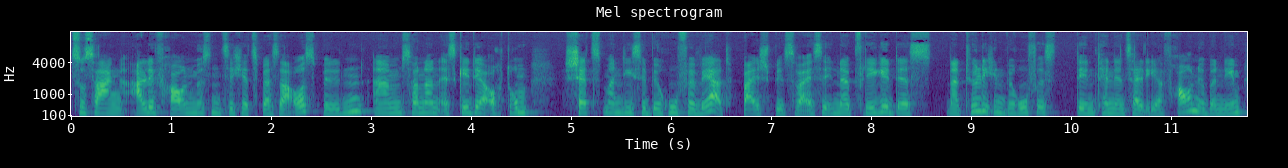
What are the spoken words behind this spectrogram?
zu sagen, alle Frauen müssen sich jetzt besser ausbilden, ähm, sondern es geht ja auch darum, schätzt man diese Berufe wert. Beispielsweise in der Pflege des natürlichen Berufes, den tendenziell eher Frauen übernehmen,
